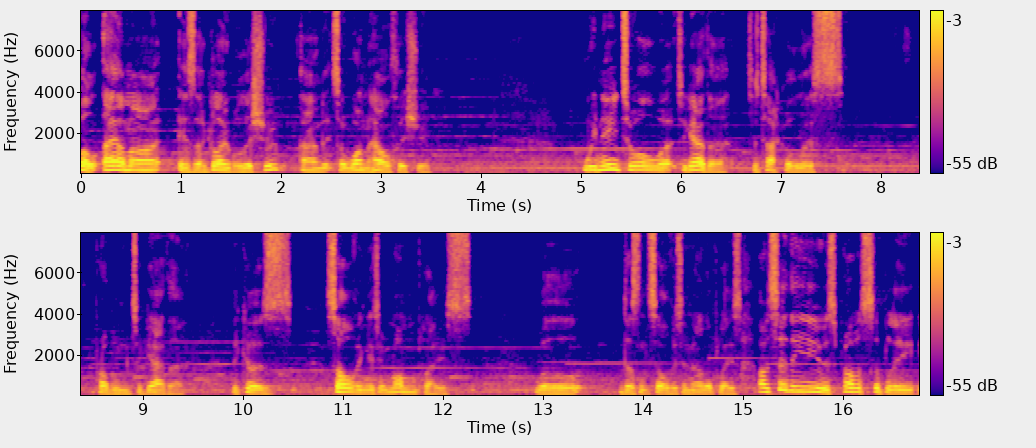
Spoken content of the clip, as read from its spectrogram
Well, AMR is a global issue and it's a One Health issue. We need to all work together to tackle this problem together because solving it in one place will, doesn't solve it in another place. I would say the EU is possibly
